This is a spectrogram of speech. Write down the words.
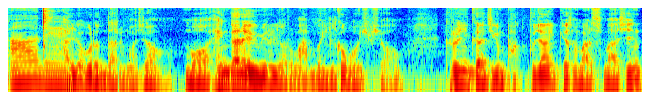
아, 네. 하려고 그런다는 거죠. 뭐 행간의 의미를 여러분 한번 읽어보십시오. 그러니까 지금 박 부장님께서 말씀하신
